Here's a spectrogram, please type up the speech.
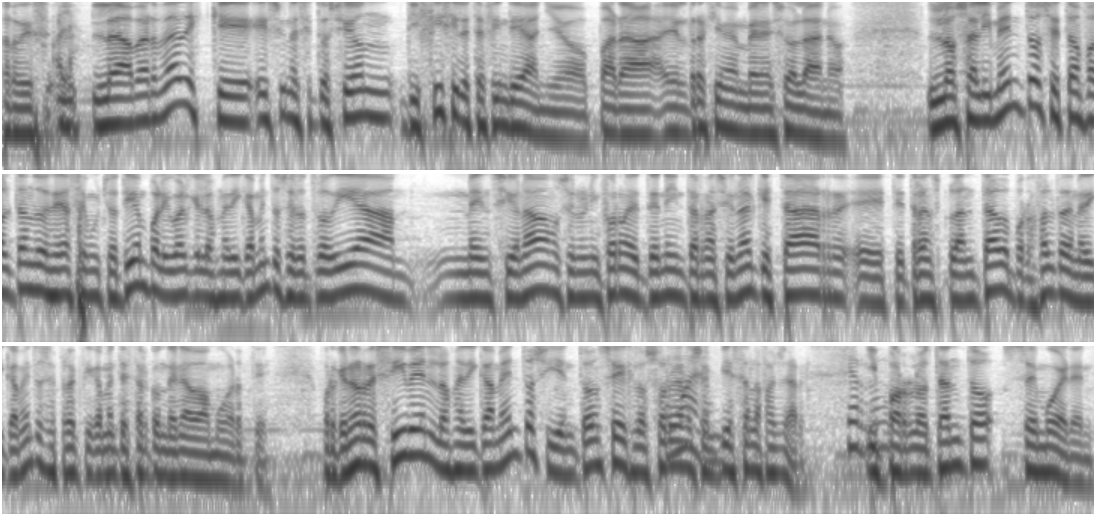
tardes. La verdad es que es una situación difícil este fin de año para el régimen venezolano. Los alimentos están faltando desde hace mucho tiempo, al igual que los medicamentos. El otro día mencionábamos en un informe de TN Internacional que estar este, trasplantado por la falta de medicamentos es prácticamente estar condenado a muerte. Porque no reciben los medicamentos y entonces los órganos empiezan a fallar. Y por lo tanto se mueren.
